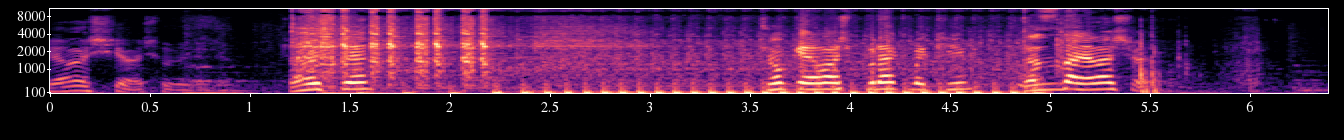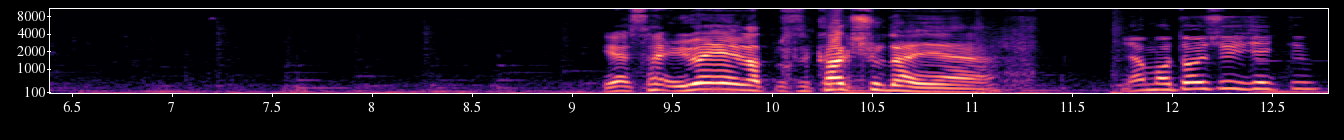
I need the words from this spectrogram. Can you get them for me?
Yavaş yavaş vuracaksın. Çalıştır. Çok yavaş bırak bakayım. Gazı da yavaş ver. Ya sen üvey evlat mısın? Kalk şuradan ya. Ya motor sürecektim.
